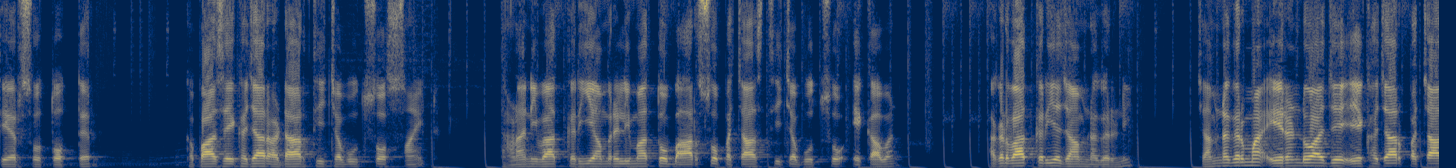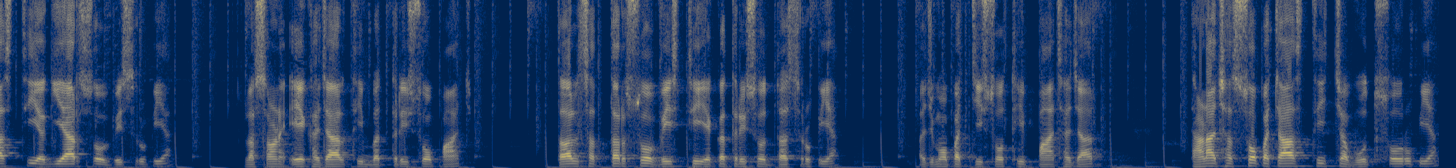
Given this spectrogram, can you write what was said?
તેરસો તોતેર કપાસ એક હજાર અઢારથી ચૌદસો સાઠ. ધાણાની વાત કરીએ અમરેલીમાં તો બારસો પચાસથી ચૌદસો એકાવન. આગળ વાત કરીએ જામનગરની. જામનગરમાં એરંડો આજે એક હજાર પચાસથી અગિયારસો વીસ રૂપિયા. લસણ એક હજારથી બત્રીસો પાંચ. તલ સત્તરસો વીસથી એકત્રીસો દસ રૂપિયા. અજમો પચીસોથી પાંચ હજાર. ધાણા છસો પચાસથી ચૌદસો રૂપિયા.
